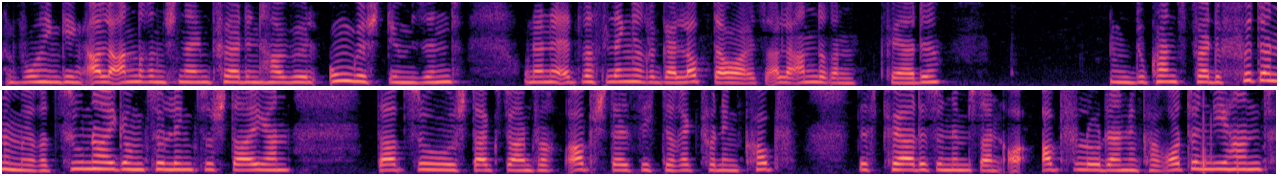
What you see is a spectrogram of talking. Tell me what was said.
wohingegen alle anderen schnellen Pferde in Hyrule ungestüm sind und eine etwas längere Galoppdauer als alle anderen Pferde. Du kannst Pferde füttern, um ihre Zuneigung zu Link zu steigern. Dazu steigst du einfach ab, stellst dich direkt vor den Kopf des Pferdes und nimmst einen Apfel oder eine Karotte in die Hand.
